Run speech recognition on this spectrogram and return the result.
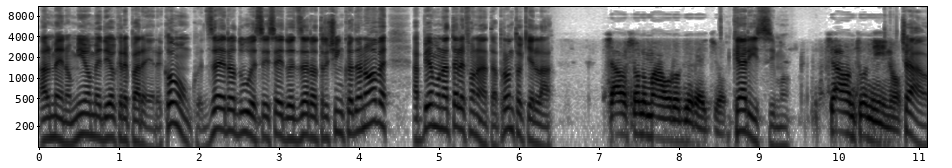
Almeno mio mediocre parere. Comunque, 0266203529, abbiamo una telefonata. Pronto chi è là? Ciao, sono Mauro di Reggio. Carissimo. Ciao Antonino. Ciao.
